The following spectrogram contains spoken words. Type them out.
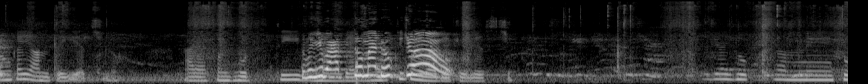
লঙ্কাই আনতে গিয়েছিল। আর এখন ভর্তি তুমি কি বাথরুমে ঢুকছো? চলে এসছে। যাই হোক সামনে তো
